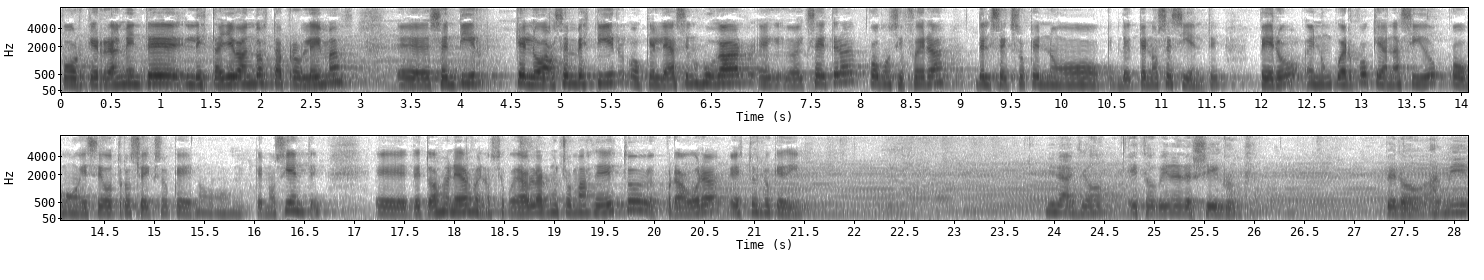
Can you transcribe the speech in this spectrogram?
porque realmente le está llevando hasta problemas eh, sentir que lo hacen vestir o que le hacen jugar, eh, etcétera, como si fuera del sexo que no, que no se siente, pero en un cuerpo que ha nacido como ese otro sexo que no, que no siente. Eh, de todas maneras, bueno, se puede hablar mucho más de esto, por ahora esto es lo que digo. Mira, yo, esto viene de siglos, pero a mí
